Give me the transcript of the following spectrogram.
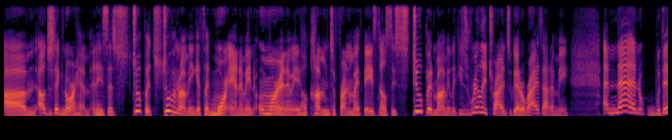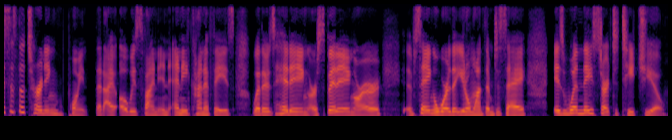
um, I'll just ignore him. And he says, stupid, stupid mommy. He gets like more animated or more animated. He'll come into front of my face and he'll say, stupid mommy. Like he's really trying to get a rise out of me. And then this is the turning point that I always find in any kind of phase, whether it's hitting or spitting or saying a word that you don't want them to say, is when they start to teach you.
